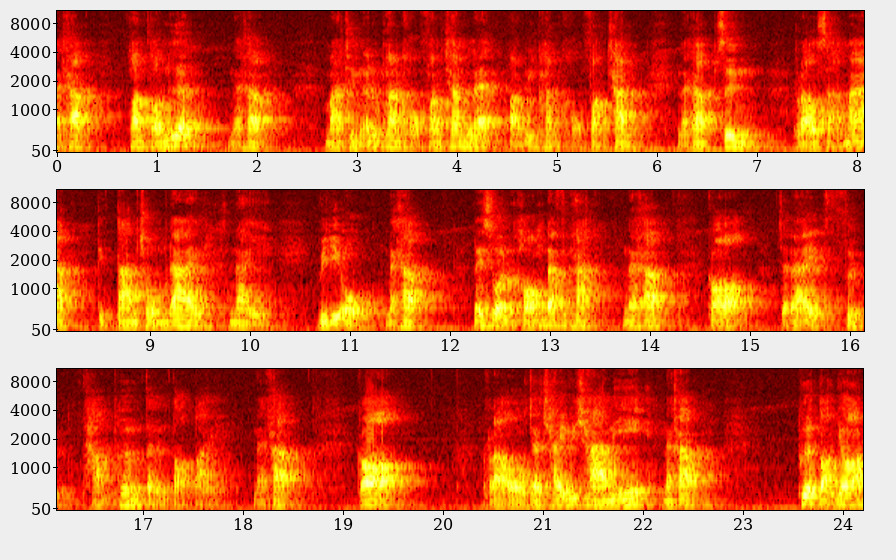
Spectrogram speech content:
นะครับ ความต่อเนื่องนะครับ มาถึงอนุพันธ์ของฟังก์ชัน และปริพันธ์ของฟังก์ชันนะครับ ซึ่งเราสามารถติดตามชมได้ในวิดีโอนะครับ ในส่วนของแบบฝึกหัดนะครับ ก็จะได้ฝึกทำเพิ่มเติมต่อไปนะครับ ก็เราจะใช้วิชานี้นะครับ พื่อต่อยอด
